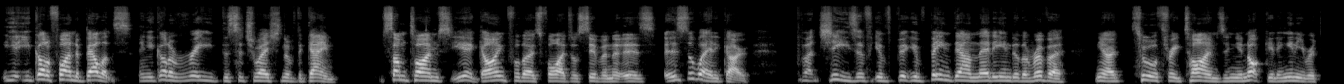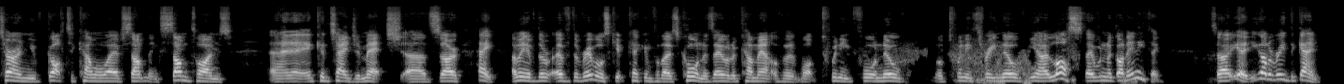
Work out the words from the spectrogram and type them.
you, you got to find a balance, and you've got to read the situation of the game. Sometimes, yeah, going for those fives or seven is is the way to go. But geez, if you've you've been down that end of the river, you know, two or three times, and you're not getting any return, you've got to come away with something. Sometimes and it can change a match. Uh, so hey, I mean, if the if the Rebels kept kicking for those corners, they would have come out of a what twenty four 0 or twenty three 0 you know loss. They wouldn't have got anything. So yeah, you got to read the game.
